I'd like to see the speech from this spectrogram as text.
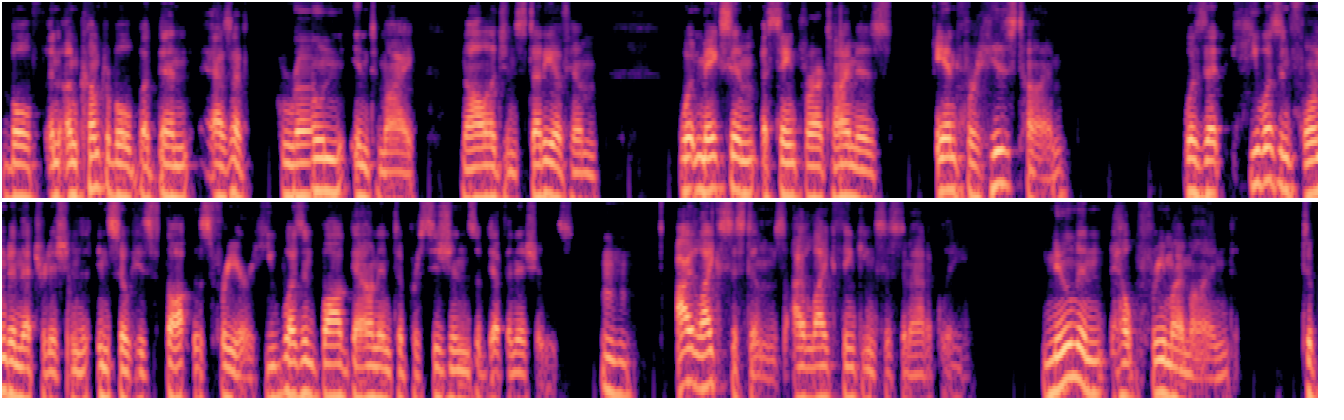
both an uncomfortable, but then as I've grown into my knowledge and study of him, what makes him a saint for our time is, and for his time, was that he was informed in that tradition, and so his thought was freer. He wasn't bogged down into precisions of definitions. hmm I like systems. I like thinking systematically. Newman helped free my mind to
